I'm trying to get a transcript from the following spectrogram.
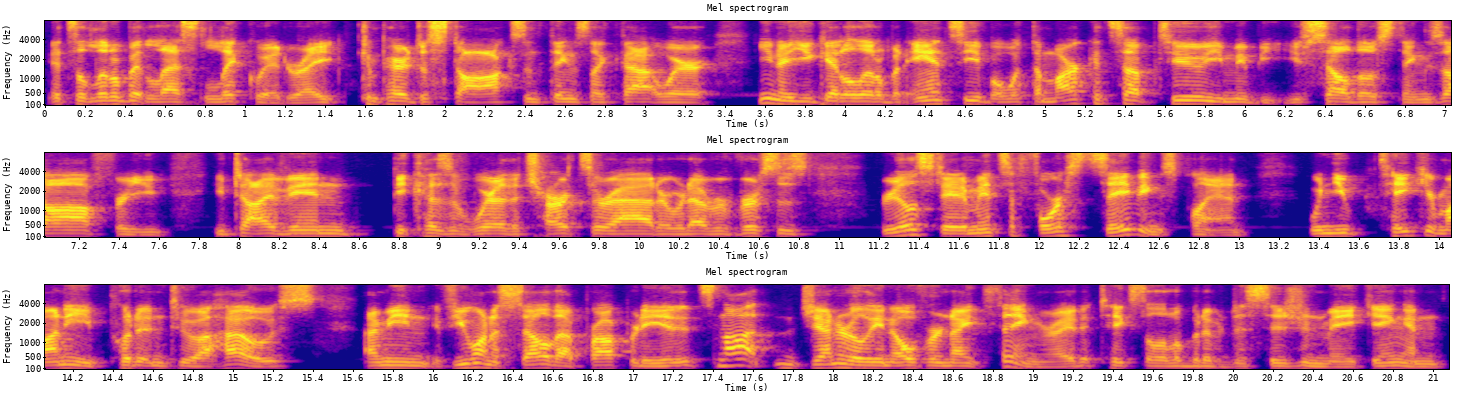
it's a little bit less liquid, right? Compared to stocks and things like that, where, you know, you get a little bit antsy but what the market's up to. You maybe you sell those things off or you you dive in because of where the charts are at or whatever versus real estate. I mean, it's a forced savings plan. When you take your money, put it into a house, I mean, if you want to sell that property, it's not generally an overnight thing, right? It takes a little bit of decision making and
